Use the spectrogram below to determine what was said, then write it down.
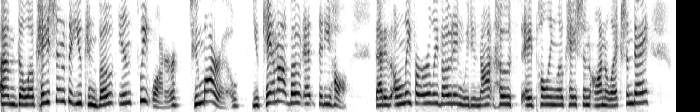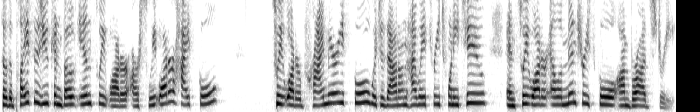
Um, the locations that you can vote in Sweetwater tomorrow, you cannot vote at City Hall. That is only for early voting. We do not host a polling location on election day. So the places you can vote in Sweetwater are Sweetwater High School, Sweetwater Primary School, which is out on Highway 322, and Sweetwater Elementary School on Broad Street.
